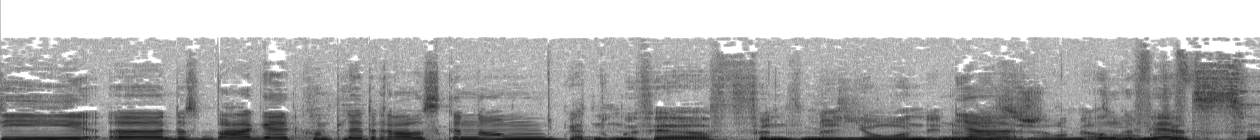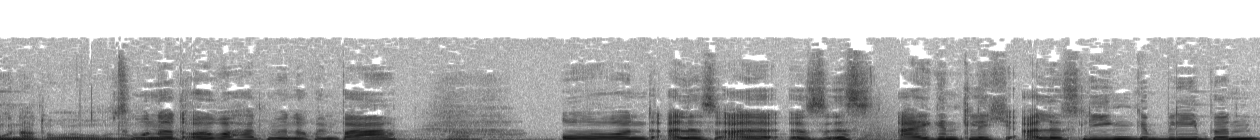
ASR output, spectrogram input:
Die, äh, das Bargeld komplett rausgenommen. Wir hatten ungefähr 5 Millionen indonesische Ja, also ungefähr ungefähr 200 Euro. so 200 Euro hatten wir noch in Bar. Und alles, all- es ist eigentlich alles liegen geblieben,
